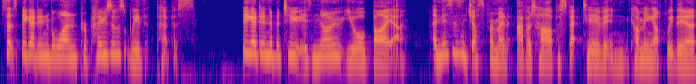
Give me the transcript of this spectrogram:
So that's big idea number one: proposals with purpose. Big idea number two is know your buyer. And this isn't just from an avatar perspective in coming up with a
